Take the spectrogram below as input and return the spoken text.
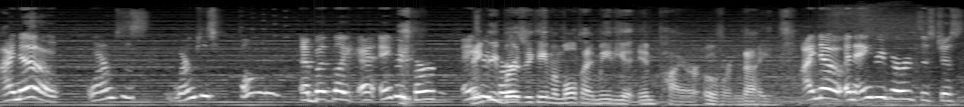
I know Worms is Worms is fun, Uh, but like uh, Angry Bird, Angry, Angry, Birds Birds became a multimedia empire overnight. I know, and Angry Birds is just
